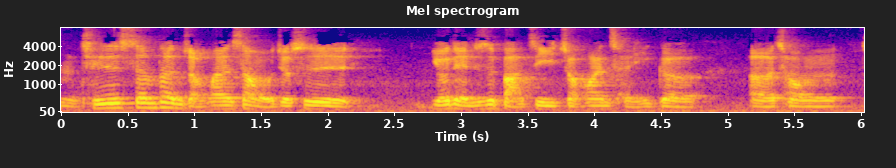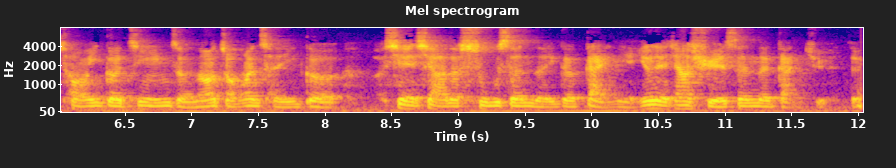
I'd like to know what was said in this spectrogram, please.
嗯，其实身份转换上，我就是。有点就是把自己转换成一个呃，从从一个经营者，然后转换成一个线下的书生的一个概念，有点像学生的感觉。对，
